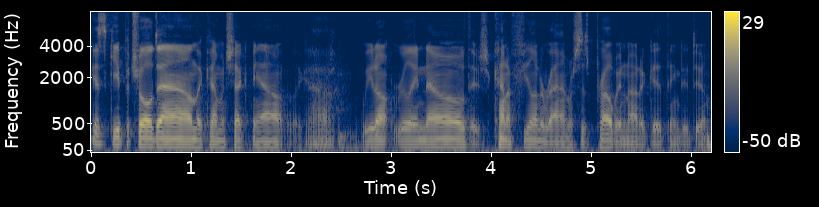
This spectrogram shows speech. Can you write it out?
Get ski patrol down. They come and check me out. They're like, oh, we don't really know. They're just kind of feeling around, which is probably not a good thing to do.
